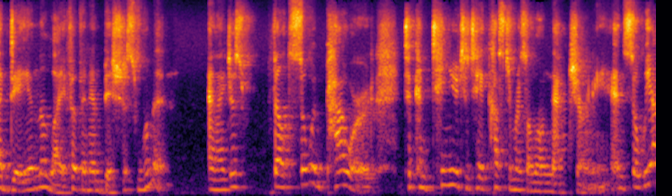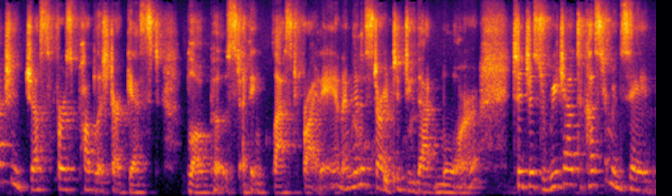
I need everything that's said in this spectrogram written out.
a day in the life of an ambitious woman and I just felt so empowered to continue to take customers along that journey. And so we actually just first published our guest blog post, I think last Friday. And I'm going to start to do that more to just reach out to customers and say,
